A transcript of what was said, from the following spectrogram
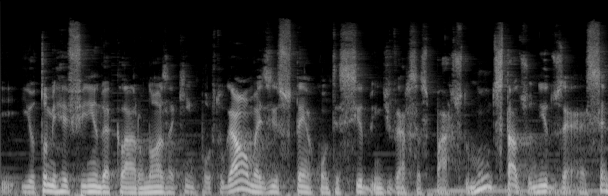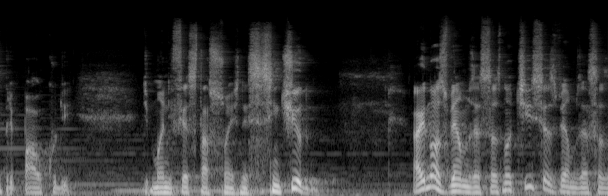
E, eu estou me referindo, é claro, nós aqui em Portugal, mas isso tem acontecido em diversas partes do mundo. Estados Unidos é, é sempre palco de, de manifestações nesse sentido. Aí nós vemos essas notícias, vemos essas,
